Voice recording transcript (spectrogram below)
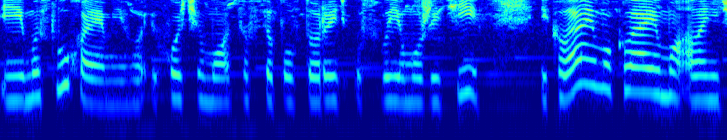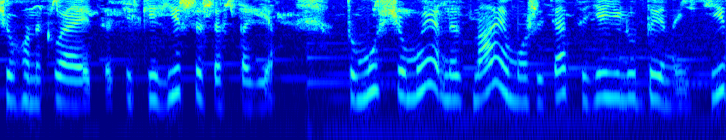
і ми слухаємо його і хочемо це все повторити у своєму житті. І клеїмо, клеїмо, але нічого не клеїться, тільки гірше ще стає. Тому що ми не знаємо життя цієї людини, який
